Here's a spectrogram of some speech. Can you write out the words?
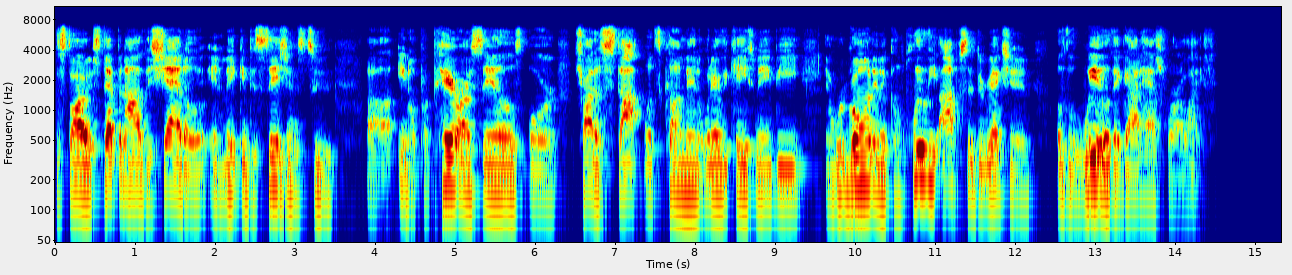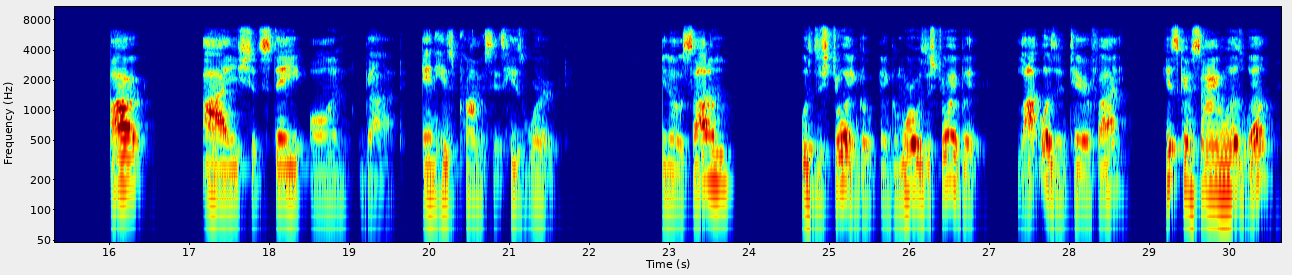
To start stepping out of the shadow and making decisions to uh, you know, prepare ourselves or try to stop what's coming or whatever the case may be. And we're going in a completely opposite direction of the will that God has for our life. Our eyes should stay on God and his promises, his word. You know, Sodom was destroyed and Gomorrah was destroyed, but Lot wasn't terrified. His concern was, well,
